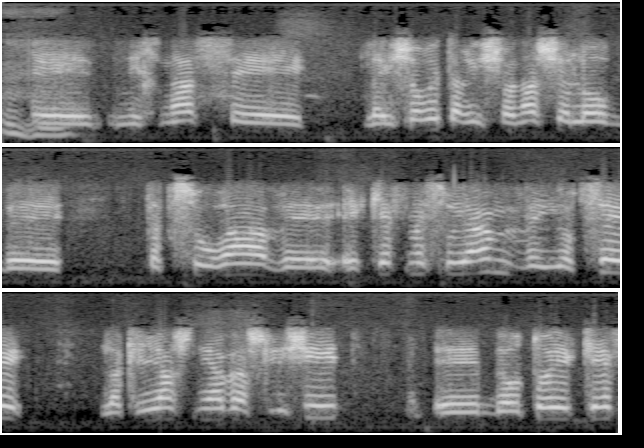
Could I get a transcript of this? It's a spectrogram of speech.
אה, נכנס אה, לישורת הראשונה שלו בתצורה והיקף מסוים, ויוצא לקריאה השנייה והשלישית אה, באותו היקף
